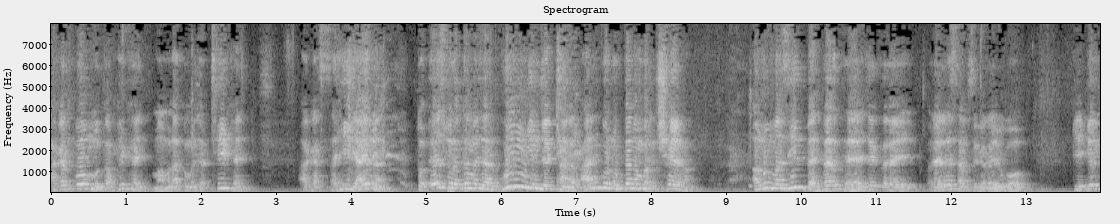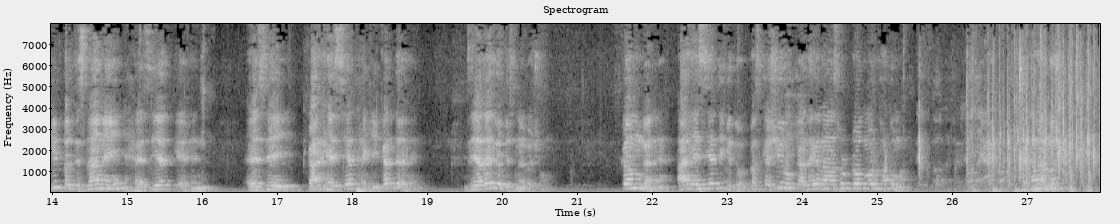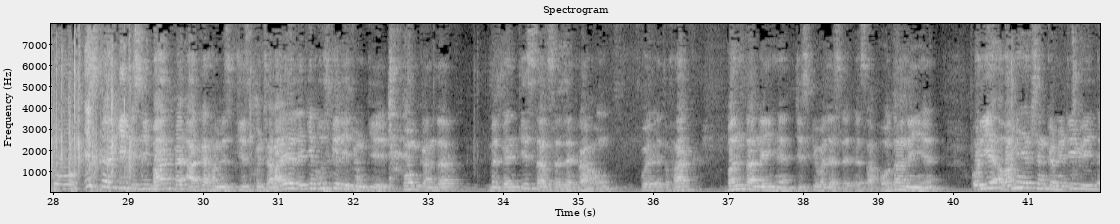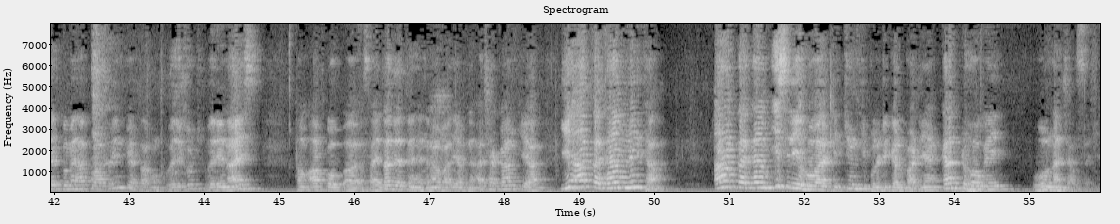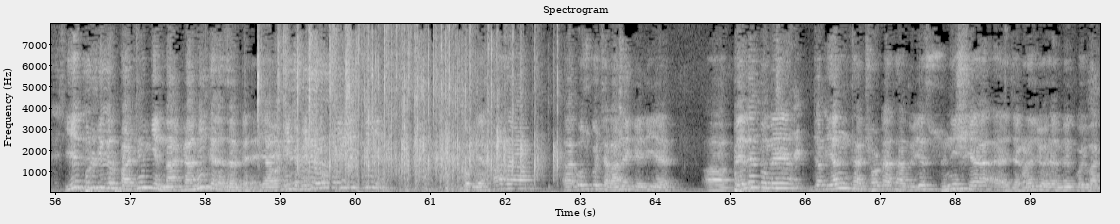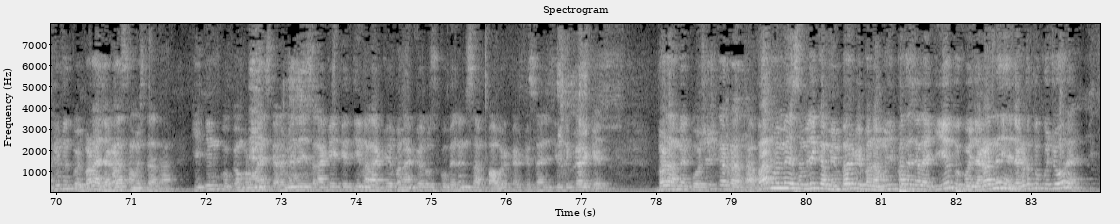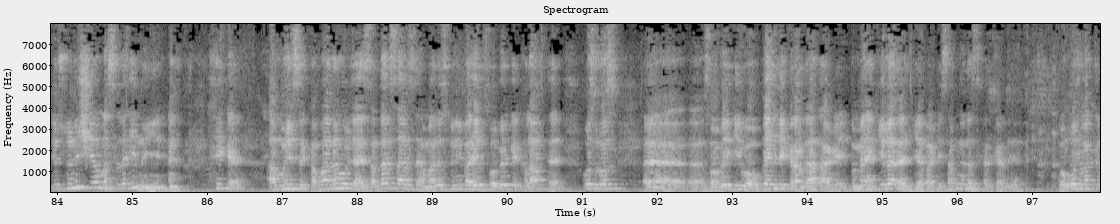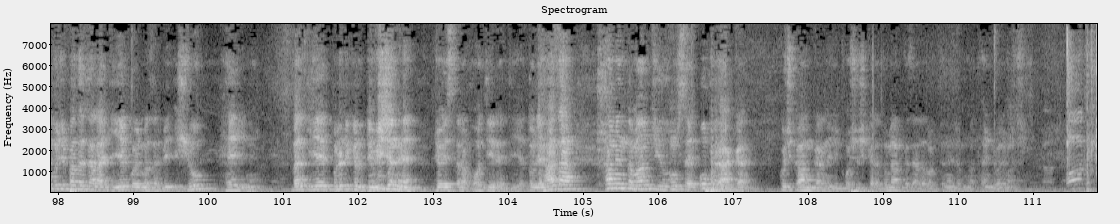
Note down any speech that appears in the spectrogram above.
اگر کو متفق ہے معاملہ کو مجھے ٹھیک ہے، اگر صحیح جائے نا، تو اے صورت میں مجھے گون گنجے کھانا آئین کو نکتہ نمبر چھے ہاں انو مزید بہتر تھے جیک ذرے ریلے صاحب سے گرہی ہوگو کہ گلگت بلتستان حیثیت کے ہن، ایسے کا حیثیت حقیقت در ہے۔ زیادہ گے بسنے بچوں۔ کم گنے آ حیثیتی کی دو بس کشی رکھا دے گا ناسو ٹوک مور ختم ہاں چھتا نا تو اس طرح کی کسی بات پہ آ کر ہم اس چیز کو چلائے لیکن اس کے لیے چونکہ قوم کے اندر میں پینتیس سال سے دیکھ رہا ہوں، کوئی اتفاق بنتا نہیں ہے، جس کی وجہ سے ایسا ہوتا نہیں ہے۔ اور یہ عوامی ایکشن کمیٹی بھی ایک تو میں آپ کو آفرین کہتا ہوں ویری گڈ ویری نائس ہم آپ کو سہایتا دیتے ہیں، جناب علی، آپ نے اچھا کام کیا۔ یہ آپ کا کام نہیں تھا۔ آپ کا کام اس لیے ہوا کہ چونکہ پولیٹیکل پارٹیاں کرپٹ ہو گئی وہ نہ چل سکے۔ یہ پولیٹیکل پارٹیوں کی ناکامی کا رزلٹ ہے۔ یہ عوامی کمیٹی اور کوئی چیز نہیں ہے۔ تو لہذا اس کو چلانے کے لیے پہلے تو میں جب ینگ تھا، چھوٹا تھا، تو یہ سنیشیا جھگڑا جو ہے، میں کوئی واقعی میں کوئی بڑا جھگڑا سمجھتا تھا کہ ان کو کمپرومائز کر میں نے اس علاقے کے تین علاقے بنا کر اس کو بیلنس آف پاور کر کے ساری چیزیں کر کے بڑا میں کوشش کر رہا تھا۔ بعد میں میں اسمبلی کا ممبر بھی بنا، مجھے پتا چلا کہ یہ تو کوئی جھگڑا نہیں ہے، جھگڑا تو کچھ اور ہے۔ یہ سنیشیا مسئلہ ہی نہیں ہے۔ ٹھیک ہے، اب مجھے سے خفا نہ ہو جائے۔ ستر سال سے ہمارے سنی بھائی صوبے کے خلاف تھے۔ اس روز صوبے کی وہ پہلی قرارداد آ گئی۔ تو میں اکیلا رہ گیا، باقی سب نے دستخط کر دیا۔ تو اس وقت مجھے پتا چلا کہ یہ کوئی مذہبی ایشو ہے ہی نہیں، بلکہ یہ پولیٹیکل ڈیویژن ہے جو اس طرح ہوتی رہتی ہے۔ تو لہٰذا ہم ان تمام چیزوں سے اوپر آ کر کچھ کام کرنے کی کوشش کریں تو میں آپ کا زیادہ وقت نہیں لوں گا۔ Thank you very much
